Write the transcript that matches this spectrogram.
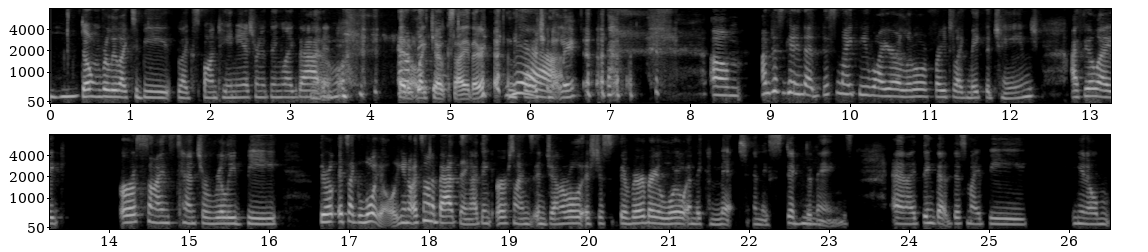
Mm-hmm. Don't really like to be like spontaneous or anything like that. No. And, I don't like jokes either, unfortunately. um, I'm just getting that this might be why you're a little afraid to like make the change. I feel like earth signs tend to really be they're it's like loyal you know it's not a bad thing i think earth signs in general it's just they're very very loyal and they commit and they stick mm-hmm. to things and i think that this might be you know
